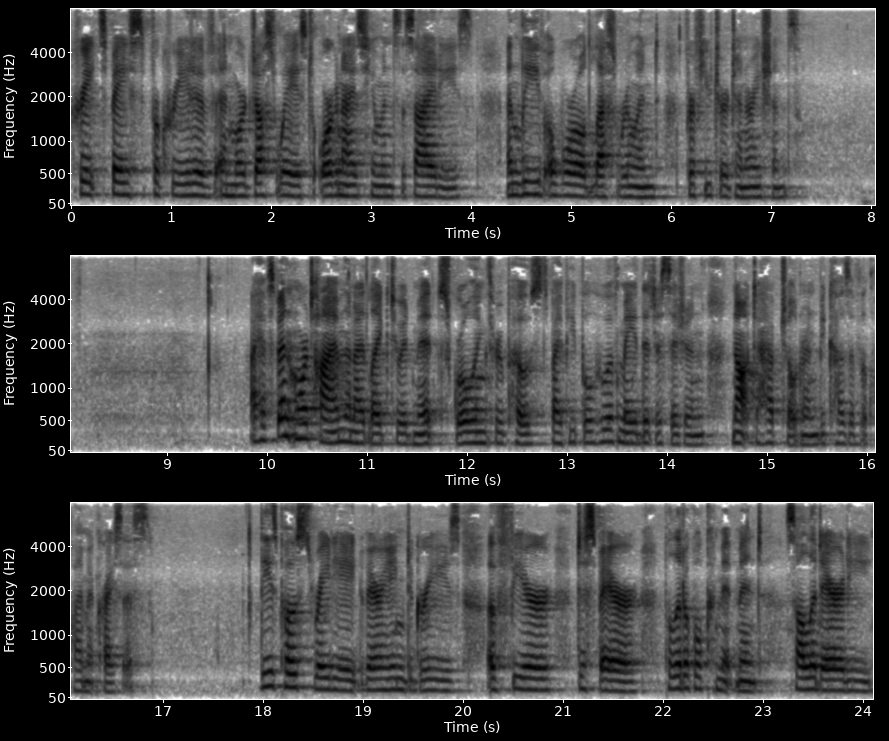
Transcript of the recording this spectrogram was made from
create space for creative and more just ways to organize human societies, and leave a world less ruined for future generations. I have spent more time than I'd like to admit scrolling through posts by people who have made the decision not to have children because of the climate crisis. These posts radiate varying degrees of fear, despair, political commitment, solidarity,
